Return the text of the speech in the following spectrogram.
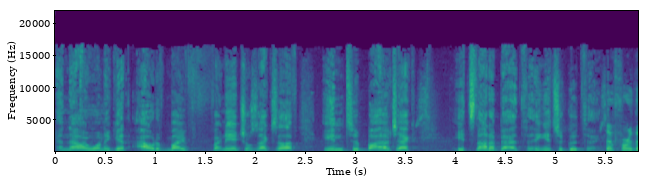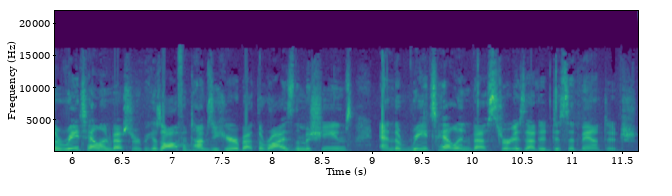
and now I want to get out of my financials, XLF, into biotech. It's not a bad thing. It's a good thing. So for the retail investor, because oftentimes you hear about the rise of the machines, and the retail investor is at a disadvantage.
